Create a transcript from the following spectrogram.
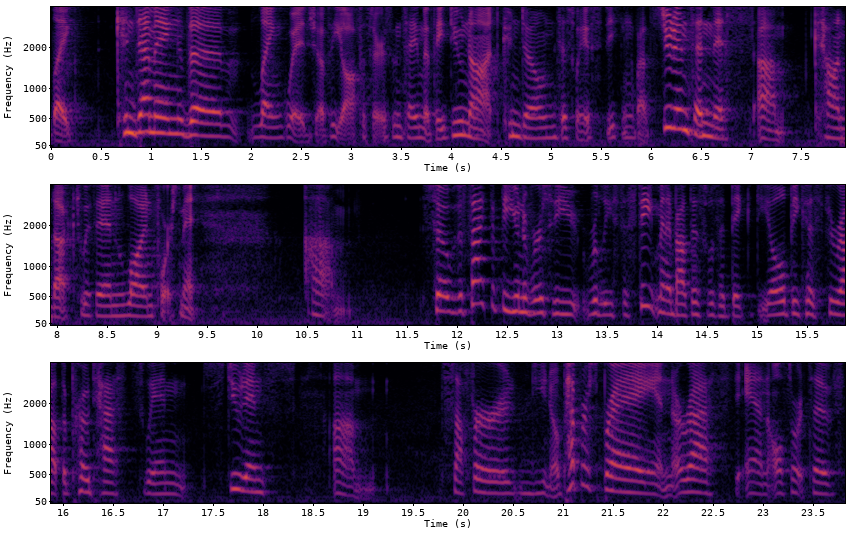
like, condemning the language of the officers and saying that they do not condone this way of speaking about students and this um, conduct within law enforcement. Um, so the fact that the university released a statement about this was a big deal because throughout the protests, when students um, suffered, you know, pepper spray and arrest and all sorts of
